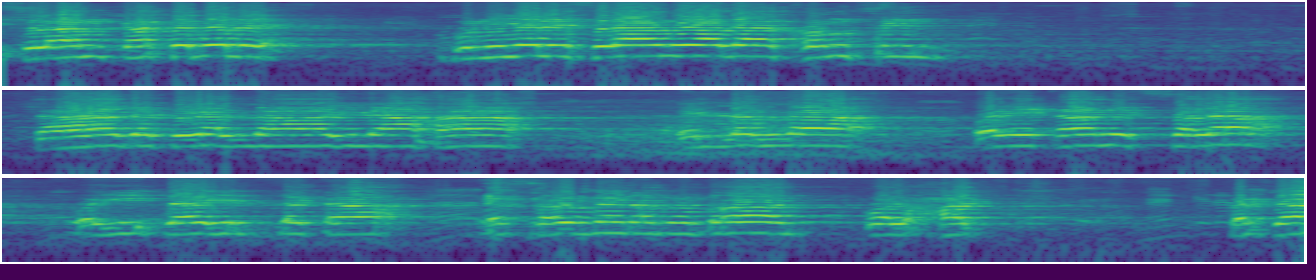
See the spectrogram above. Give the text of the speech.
ইসলাম কাকে বলে? বুনিয়াল ইসলাম আলা খমসিন। শাহাদাত আল্লাহ ইলাহা ইল্লাল্লাহ ওয়া ইকামিস সালাহ ওয়া ইতাইজ যাকাত ওয়া সাওম রমাদান ওয়াল হজ কয়টা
